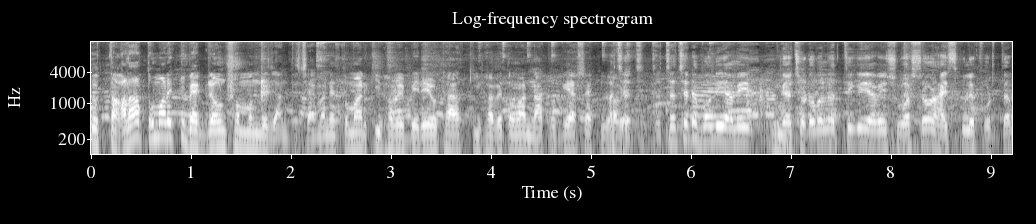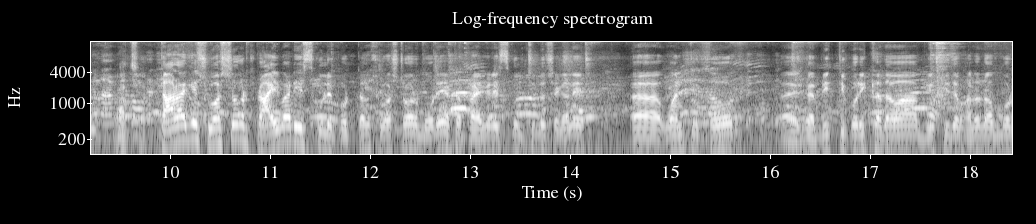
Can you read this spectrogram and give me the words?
তো তারা তোমার একটু ব্যাকগ্রাউন্ড সম্বন্ধে জানতে চায় মানে তোমার কীভাবে বেড়ে ওঠা কীভাবে তোমার নাটকে আসা কীভাবে আচ্ছা আচ্ছা আচ্ছা সেটা বলি আমি ছোটবেলার থেকে আমি সুভাষনগর হাই স্কুলে পড়তাম। আচ্ছা। তার আগে সুভাষনগর প্রাইমারি স্কুলে পড়তাম। সুভাষনগর মোড়ে একটা প্রাইমারি স্কুল ছিল সেখানে ওয়ান টু ফোর বৃত্তি পরীক্ষা দেওয়া বৃত্তিতে ভালো নম্বর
